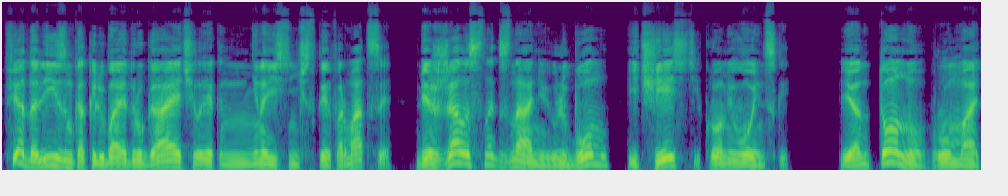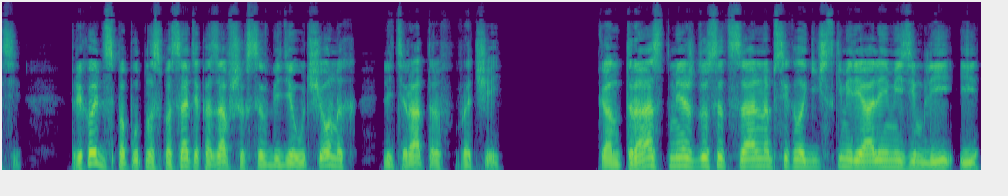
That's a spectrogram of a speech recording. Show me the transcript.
Феодализм, как и любая другая человеконенавистническая формация, безжалостна к знанию любому и чести, кроме воинской. И Антону Румати приходится попутно спасать оказавшихся в беде ученых, литераторов, врачей. Контраст между социально-психологическими реалиями Земли и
